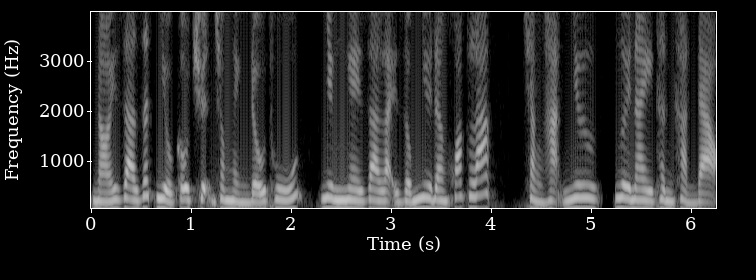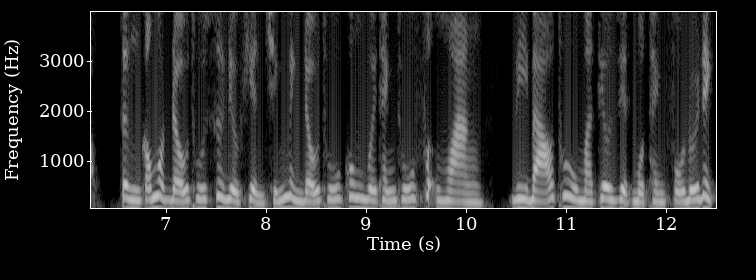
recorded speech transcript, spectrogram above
nói ra rất nhiều câu chuyện trong ngành đấu thú, nhưng nghe ra lại giống như đang khoác lác. Chẳng hạn như, người này thần khản đạo, từng có một đấu thú sư điều khiển chính mình đấu thú cung với thánh thú Phượng Hoàng, vì báo thù mà tiêu diệt một thành phố đối địch.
